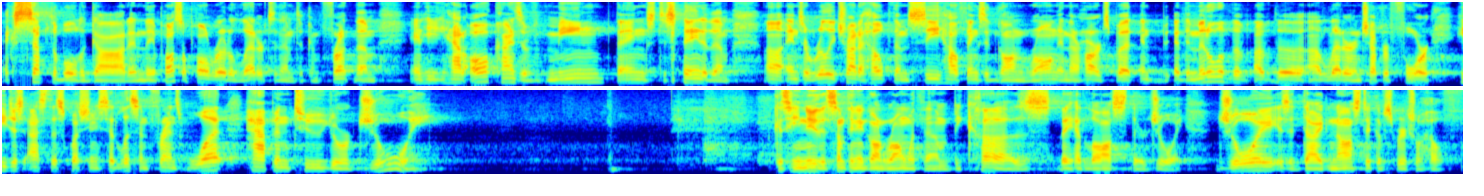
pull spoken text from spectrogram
acceptable to God. And the Apostle Paul wrote a letter to them to confront them, and he had all kinds of mean things to say to them, uh, and to really try to help them see how things had gone wrong in their hearts. But in, at the middle of the of the uh, letter in chapter 4, he just asked this question. He said, Listen, friends, what happened to your joy? Because he knew that something had gone wrong with them because they had lost their joy. Joy is a diagnostic of spiritual health,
